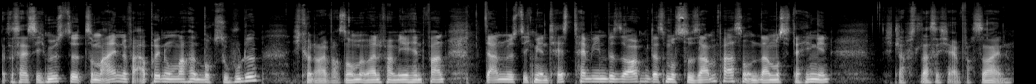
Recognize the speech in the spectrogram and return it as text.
Das heißt, ich müsste zum einen eine Verabredung machen in Buxtehude. Ich könnte einfach so mit meiner Familie hinfahren. Dann müsste ich mir einen Testtermin besorgen. Das muss zusammenpassen und dann muss ich da hingehen. Ich glaube, das lasse ich einfach sein.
